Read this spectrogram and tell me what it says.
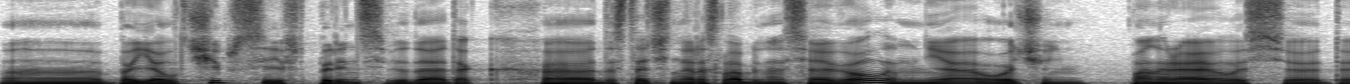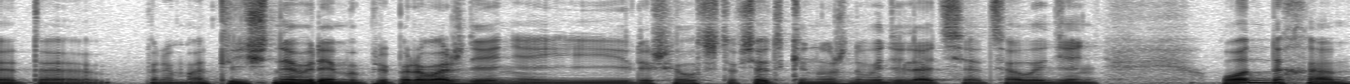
э, поел чипсы и, в принципе, да, так э, достаточно расслабленно себя вел, и мне очень понравилось это. Это прям отличное времяпрепровождение, и решил, что все-таки нужно выделять себе целый день отдыха,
